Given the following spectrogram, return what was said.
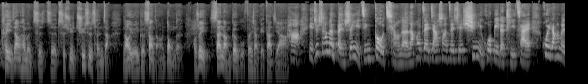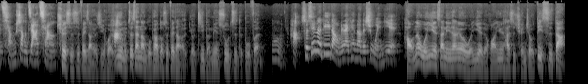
可以让他们持持持续趋势成长，然后有一个上涨的动能。哦，所以三档个股分享给大家。好，也就是他们本身已经够强了，然后再加上这些虚拟货币的题材，会让他们强上加强。确实是非常有机会，因为我们这三档股票都是非常有有基本面数字的部分。嗯，好，首先呢，第一档我们来看到的是文业。好，那文业三零三六文业的话，因为它是全球第四大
